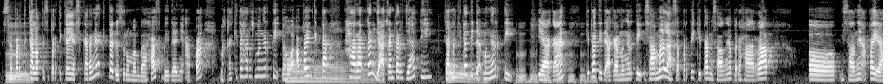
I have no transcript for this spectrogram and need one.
Seperti Hmm. kalau seperti kayak sekarang kan kita disuruh membahas bedanya apa, maka kita harus mengerti bahwa apa yang kita harapkan nggak akan terjadi karena kita Oh. tidak mengerti. Hmm, Ya hmm, kan? hmm, hmm, Kita tidak akan mengerti. Sama lah seperti kita misalnya berharap eh misalnya apa ya?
